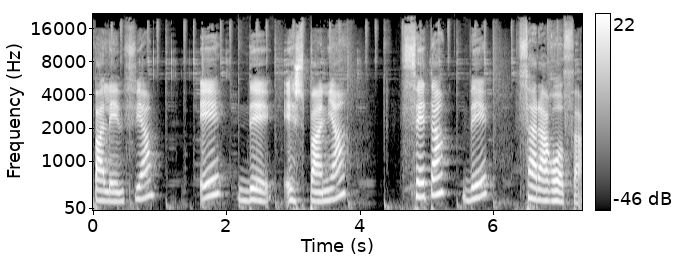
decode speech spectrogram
Valencia, E de España, Z de Zaragoza.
